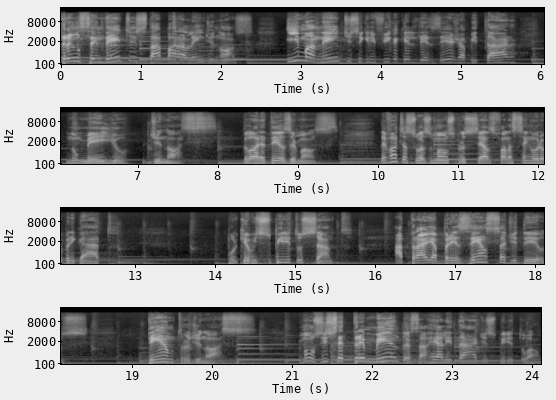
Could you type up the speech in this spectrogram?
Transcendente está para além de nós. Imanente significa que ele deseja habitar no meio de nós. Glória a Deus, irmãos. Levante as suas mãos para os céus e fala: Senhor, obrigado. Porque o Espírito Santo atrai a presença de Deus dentro de nós. Irmãos, isso é tremendo, essa realidade espiritual.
